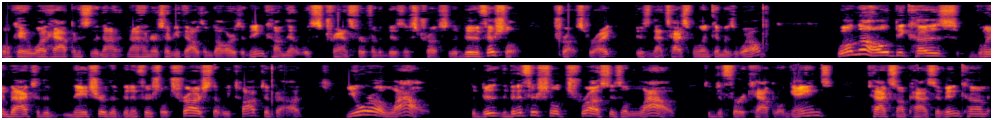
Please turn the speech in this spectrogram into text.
okay, what happens to the $970,000 of income that was transferred from the business trust to the beneficial trust, right? Isn't that taxable income as well? Well, no, because going back to the nature of the beneficial trust that we talked about, you are allowed, the, the beneficial trust is allowed to defer capital gains, tax on passive income,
